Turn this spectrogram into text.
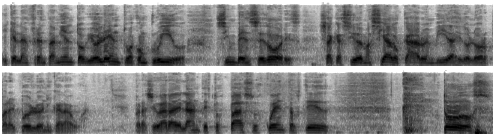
y que el enfrentamiento violento ha concluido sin vencedores, ya que ha sido demasiado caro en vidas y dolor para el pueblo de Nicaragua. Para llevar adelante estos pasos, cuenta usted todos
